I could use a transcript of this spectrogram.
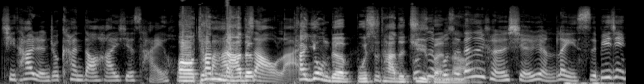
其他人就看到他一些才华，哦，就把拿的找来，他用的不是他的剧本啊，是不是，但是可能写的有点类似，毕竟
